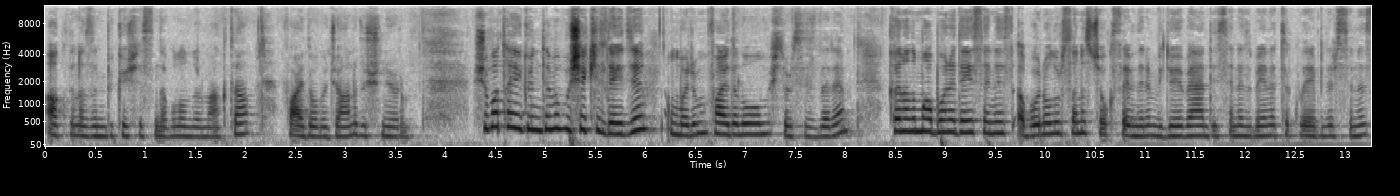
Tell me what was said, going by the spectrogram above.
aklınızın bir köşesinde bulundurmakta fayda olacağını düşünüyorum. Şubat ayı gündemi bu şekildeydi. Umarım faydalı olmuştur sizlere. Kanalıma abone değilseniz, abone olursanız çok sevinirim. Videoyu beğendiyseniz beğene tıklayabilirsiniz.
